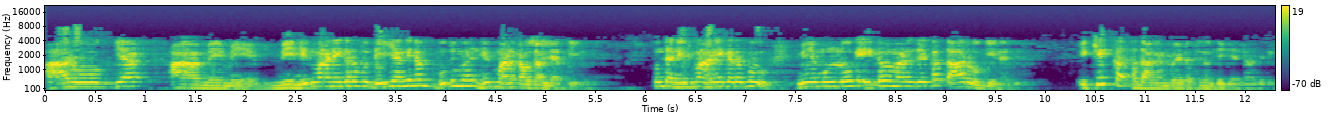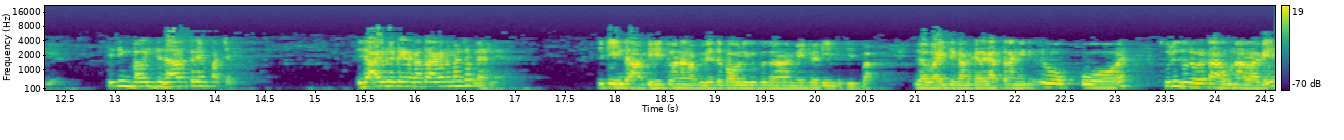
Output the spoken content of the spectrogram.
ආරෝග්‍ය මේ මේ මේ නිර්මාණය කරපු දෙයියන්ගේ නම් බුදුම නිර්මාණ කෞශල්‍යයක් තියෙනවා. හොඳ නිර්මාණය කරපු මේ මුළු ලෝකේ එකම මනසකත් ආරෝග්‍ය නැති. එක එකක් හදාගන්න බැහැ රත්න දෙවියන් ආදිට කියන්නේ. ඉතින් වෛද්‍ය ශාස්ත්‍රයෙන් පචයි. ඉතින් ආයුර්වේද ගැන කතා කරන මනස මැරලා. ඉතින් ඉඳ අපි හිතුවා නම් අපි වෙදපෞලික පුදුනා මේට වැඩි ඉන්න තිබ්බා. ඉතින් වෛද්‍යකම් කරගත්තා නම් ඉතින් ඔක්කොම සුළි සුලකට අහුණා වගේ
